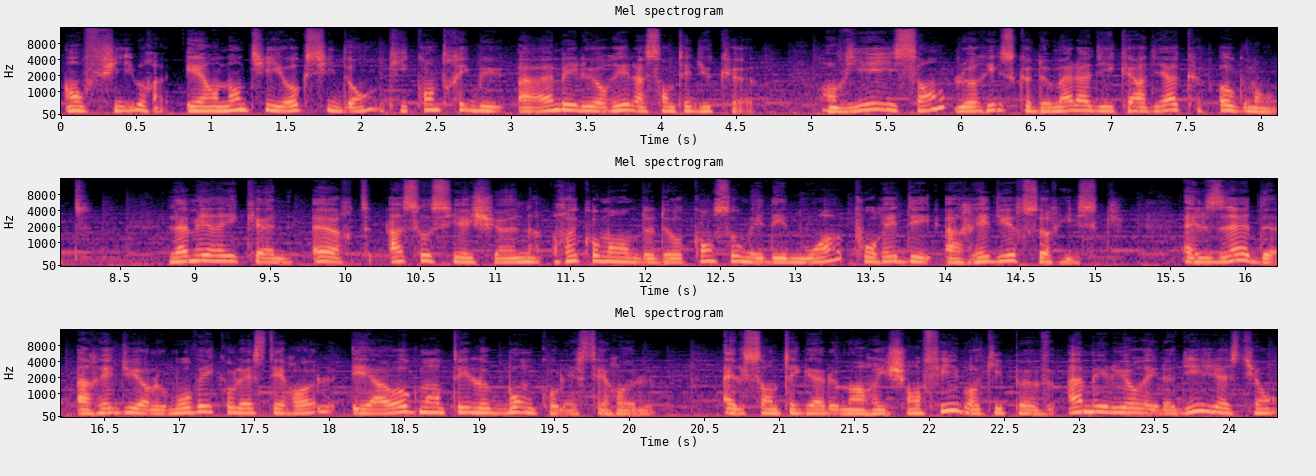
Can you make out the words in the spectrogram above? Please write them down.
en fibres et en antioxydants qui contribuent à améliorer la santé du cœur. En vieillissant, le risque de maladie cardiaque augmente. L'American Heart Association recommande de consommer des noix pour aider à réduire ce risque. Elles aident à réduire le mauvais cholestérol et à augmenter le bon cholestérol. Elles sont également riches en fibres qui peuvent améliorer la digestion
